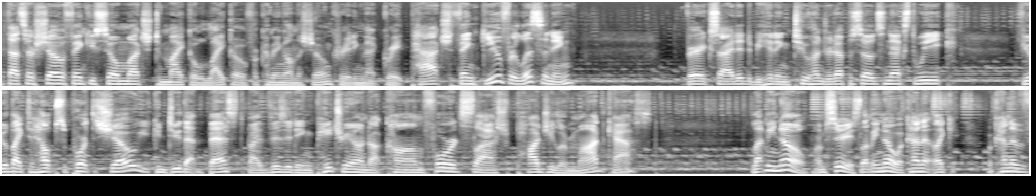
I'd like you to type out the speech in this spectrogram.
right, that's our show. Thank you so much to MycoLyco for coming on the show and creating that great patch. Thank you for listening. Very excited to be hitting 200 episodes next week. If you would like to help support the show, you can do that best by visiting patreon.com forward slash podular modcast. Let me know. I'm serious. Let me know what kind of like what kind of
